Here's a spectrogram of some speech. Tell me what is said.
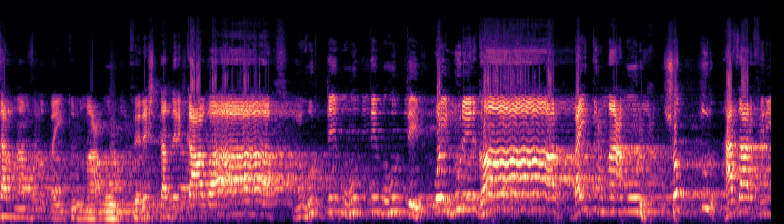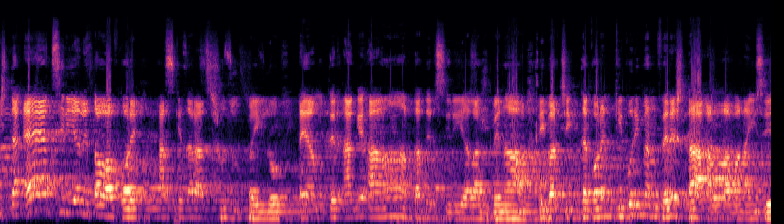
যার নাম হলো বাইতুল মামুর ফেরেশতাদের কাবা। মুহূর্তে মুহূর্তে মুহূর্তে ওই নূরের ঘর, বাইতুল মামুর সত্তর হাজার ফিরিস্তা এক সিরিয়ালে তওয়াফ করে। আজকে যারা সুযোগ পাইল, কেয়ামতের আগে আর তাদের সিরিয়াল আসবে না। এবার চিন্তা করেন কি পরিমাণ ফেরেস্তা আল্লাহ বানাইছে।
